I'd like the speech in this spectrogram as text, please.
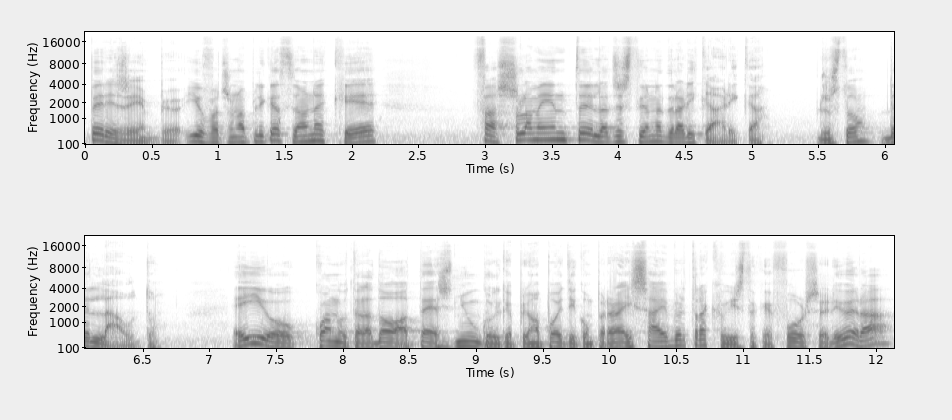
Per esempio, io faccio un'applicazione che fa solamente la gestione della ricarica, giusto? Dell'auto. E io quando te la do a te, Snuggle, che prima o poi ti comprerai Cybertruck, visto che forse arriverà,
